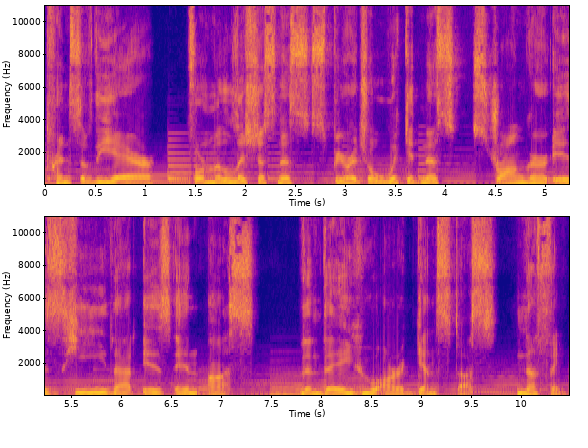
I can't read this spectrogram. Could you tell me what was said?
prince of the air, for maliciousness, spiritual wickedness, stronger is he that is in us than they who are against us. Nothing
